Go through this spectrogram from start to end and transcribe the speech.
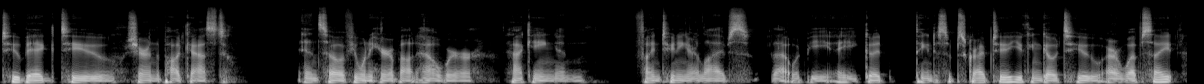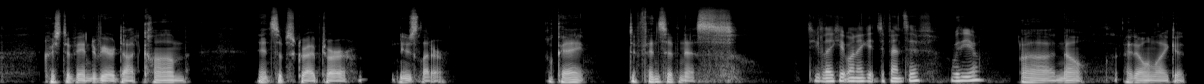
too big to share in the podcast. And so, if you want to hear about how we're hacking and fine tuning our lives, that would be a good thing to subscribe to. You can go to our website, KristaVanderveer.com and subscribe to our newsletter. Okay, defensiveness. Do you like it when I get defensive with you? Uh, no, I don't like it.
